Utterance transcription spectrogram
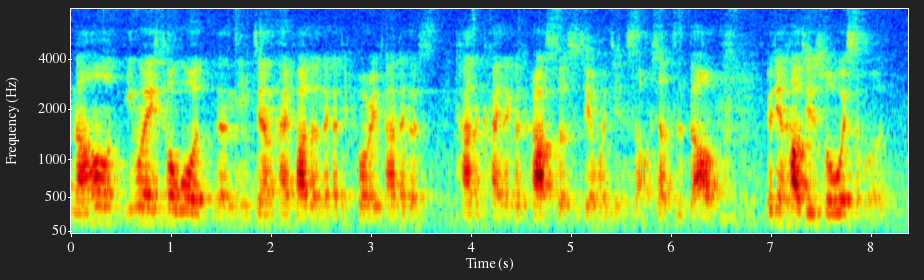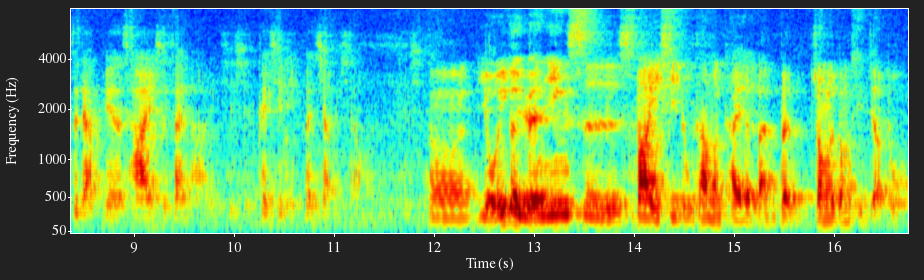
然后因为透过嗯您这样开发的那个 Deploy，它那个它的开那个 Class 的时间会减少。我想知道，有点好奇说为什么这两边的差异是在哪里？谢谢，可以请你分享一下吗？呃，有一个原因是 Spark EC2 他们开的版本装的东西比较多，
